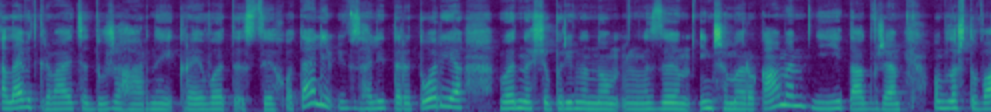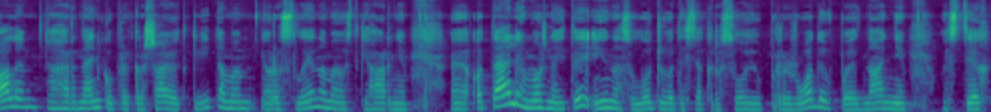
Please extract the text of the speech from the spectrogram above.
але відкривається дуже гарний краєвид з цих отелів. І взагалі територія видно, що порівняно з іншими роками її так вже облаштували, гарненько прикрашають квітами, рослинами. Ось такі гарні е, отелі. Можна йти і насолоджуватися красою природи в поєднанні ось цих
